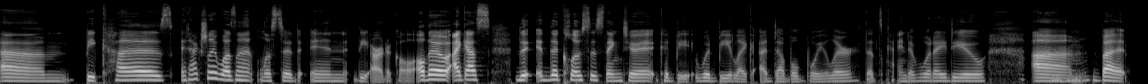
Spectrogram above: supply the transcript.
um, because it actually wasn't listed in the article. Although I guess the the closest thing to it could be would be like a double boiler. That's kind of what I do. Um, mm-hmm. But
